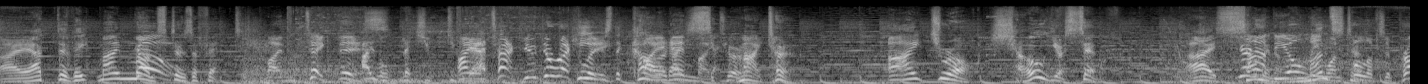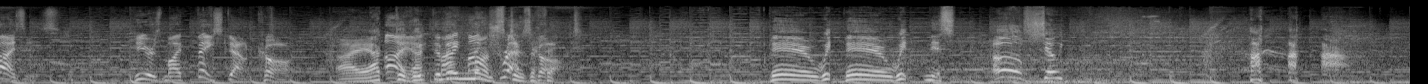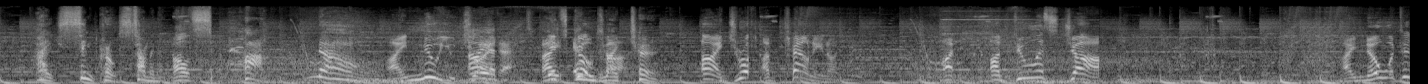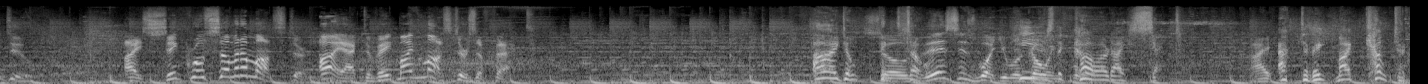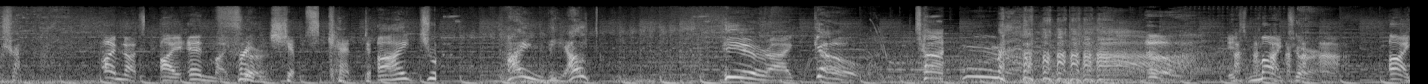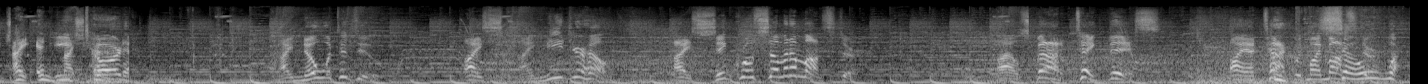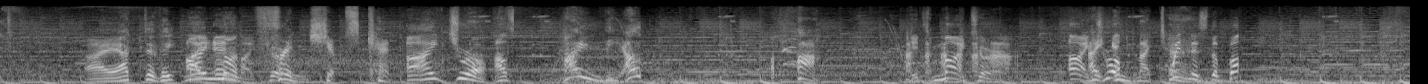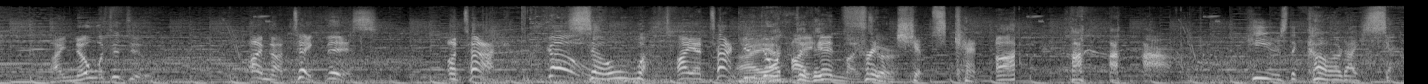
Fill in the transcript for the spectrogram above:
I activate my monster's effect. My take this. I won't let you do I that. attack you directly. Here's the card I I, end my set. turn. My turn. I draw. Show yourself. I You're summon not the only monster. one full of surprises. Here's my face down card. I activate, activate my, my monster's effect. Bear wit, bear witness. I'll show you. I synchro summon. I'll s- ha. No. I knew you'd try I, that. I it's go time. my turn. I draw. I'm counting on you. I, a duelist job. I know what to do. I synchro summon a monster. I activate my monster's effect. I don't So, think so. this is what you were Here's going the card I set. I activate my counter trap. I'm not. I end my turn. Friendships can't. d- I draw. I'm the out. Here I go. Time. It's my turn. I, I end each my turn. card. I know what to do. I, s- I need your help. I synchro summon a monster. I'll battle. Take this. I attack with my monster. So what? I activate my I month. my. Friendships can't. I draw. I'll. I'm the out. Ha! It's my turn. I I draw. end my turn. Witness the bu- I know what to do. I'm not. Take this. Attack. Go. So what? I attack you. I don't- I activate end my turn. friendships can't. I. Ha ha ha! Here's the card I set.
